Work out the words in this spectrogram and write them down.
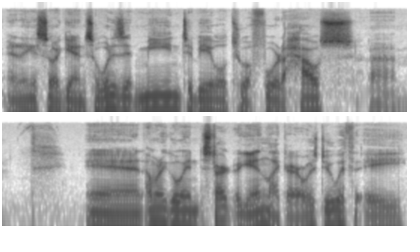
And I so again. So what does it mean to be able to afford a house? Um, and I'm going to go in start again, like I always do, with a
